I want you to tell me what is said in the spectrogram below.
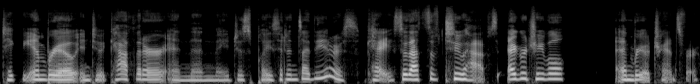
take the embryo into a catheter and then they just place it inside the uterus. Okay, so that's the two halves egg retrieval, embryo transfer.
